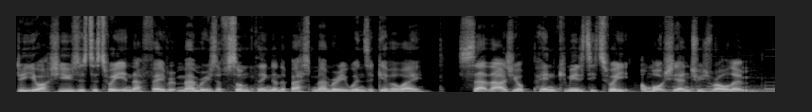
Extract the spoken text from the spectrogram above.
Do you ask users to tweet in their favourite memories of something and the best memory wins a giveaway? Set that as your pinned community tweet and watch the entries roll in.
